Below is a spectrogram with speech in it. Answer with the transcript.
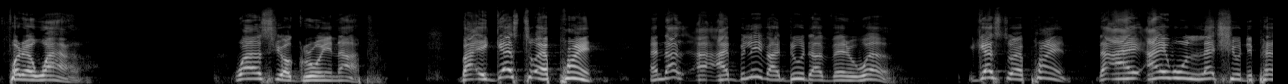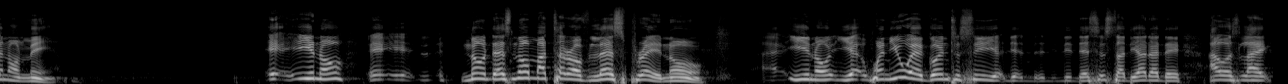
for a while whilst you're growing up. But it gets to a point, and that I believe I do that very well. It gets to a point that I, I won't let you depend on me. It, you know, eh, eh, no, there's no matter of let's pray. No. Uh, you know, yeah, when you were going to see the, the, the sister the other day, I was like,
